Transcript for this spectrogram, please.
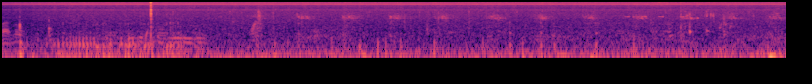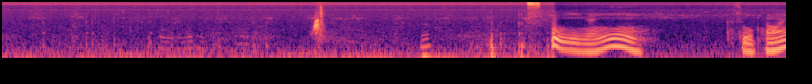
ปาดเอา นี่ไง กระสูบน้อย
